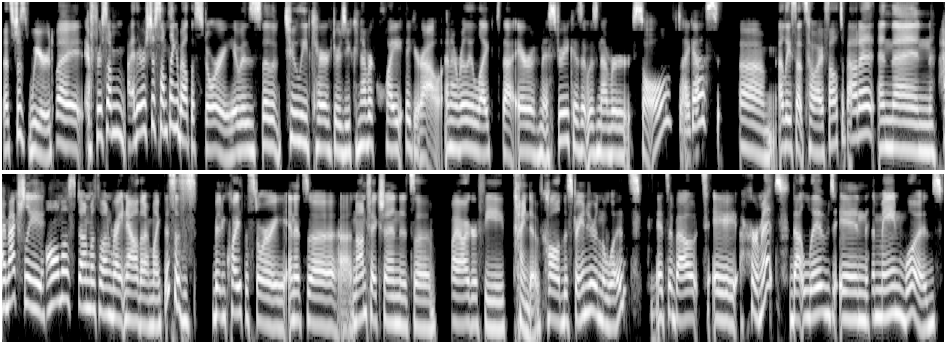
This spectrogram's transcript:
That's just weird. But for some, there was just something about the story. It was the two lead characters you can never quite figure out. And I really liked that air of mystery because it was never solved, I guess. Um, at least that's how I felt about it. And then I'm actually almost done with one right now that I'm like, this has been quite the story. And it's a, a nonfiction. It's a biography kind of called The Stranger in the Woods. It's about a hermit that lived in the Maine woods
